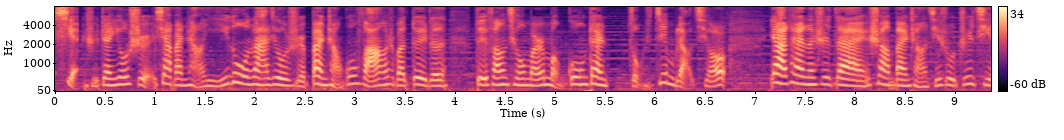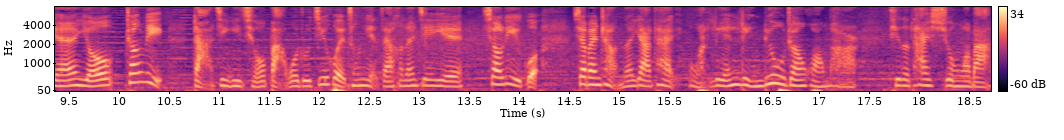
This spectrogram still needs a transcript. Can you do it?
显是占优势，下半场一度那就是半场攻防是吧？对着对方球门猛攻，但总是进不了球。亚太呢是在上半场结束之前由张力打进一球，把握住机会，曾经也在河南建业效力过。下半场呢，亚太哇连领六张黄牌，踢得太凶了吧？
